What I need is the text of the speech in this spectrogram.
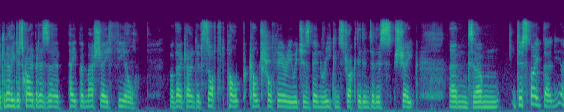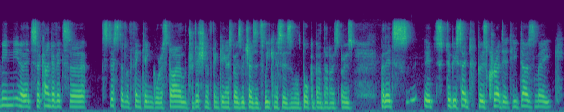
I can only describe it as a paper mache feel of that kind of soft pulp cultural theory, which has been reconstructed into this shape. And um, despite that, I mean, you know, it's a kind of it's a system of thinking or a style, a tradition of thinking, I suppose, which has its weaknesses, and we'll talk about that, I suppose. But it's it's to be said to his credit, he does make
